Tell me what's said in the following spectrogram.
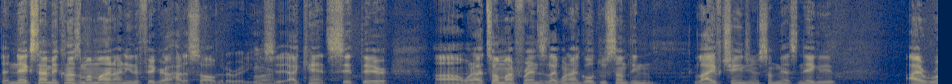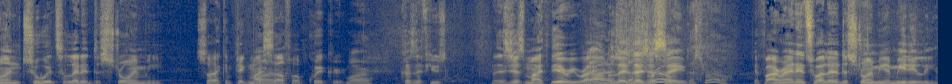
The next time it comes to my mind, I need to figure out how to solve it already. It's- I can't sit there. Uh, what I tell my friends is like when I go through something life changing or something that's negative, I run to it to let it destroy me so I can pick myself up quicker. Because if you, it's just my theory, right? Nah, but that's- let, let's just real. say, That's real. if I ran into it, I let it destroy me immediately.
